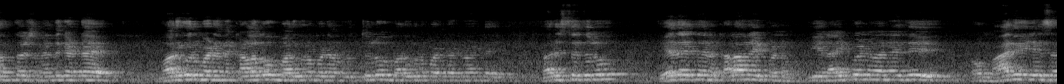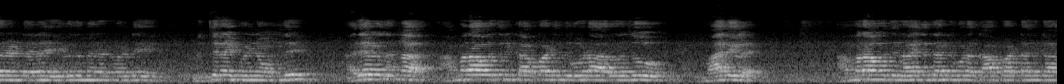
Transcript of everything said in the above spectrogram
సంతోషం. ఎందుకంటే మరుగున పడిన కళలు మరుగున పడిన వృత్తులు మరుగున పడినటువంటి పరిస్థితులు ఏదైతే కళా నైపుణ్యం ఈ నైపుణ్యం అనేది ఓ మాదిరి చేశారంటేనే ఏ విధమైనటువంటి వృత్తి నైపుణ్యం ఉంది. అదేవిధంగా అమరావతిని కాపాడింది కూడా ఆ రోజు మాదిగలే అమరావతి రాజధానిని కూడా కాపాడటానికి ఆ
